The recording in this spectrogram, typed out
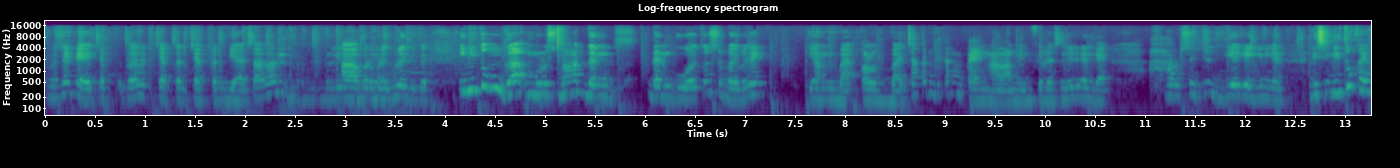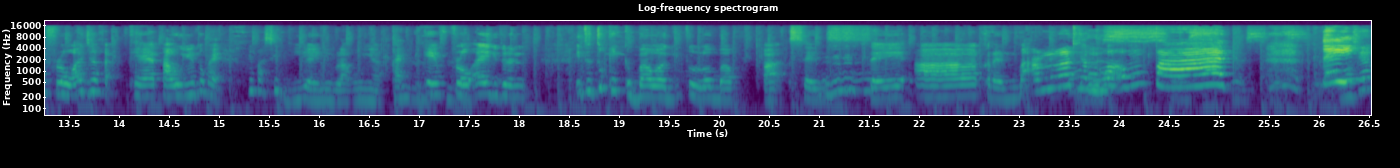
Maksudnya kayak chap- chapter-chapter biasa kan Berbelit ah, gitu ya. berbelit-belit gitu. Ini tuh enggak mulus banget dan dan gue tuh sebagai yang ba- kalau baca kan kita kayak ngalamin feel sendiri kan kayak "Ah, harusnya dia, dia kayak gini kan. Di sini tuh kayak flow aja kayak, kayak taunya tuh kayak ini pasti dia ini pelakunya. Kayak kayak flow aja gitu dan itu tuh kayak ke bawah gitu loh Bapak Sensei. Ah, keren banget yang 24. Yes, yes, yes. Thank Maksudnya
